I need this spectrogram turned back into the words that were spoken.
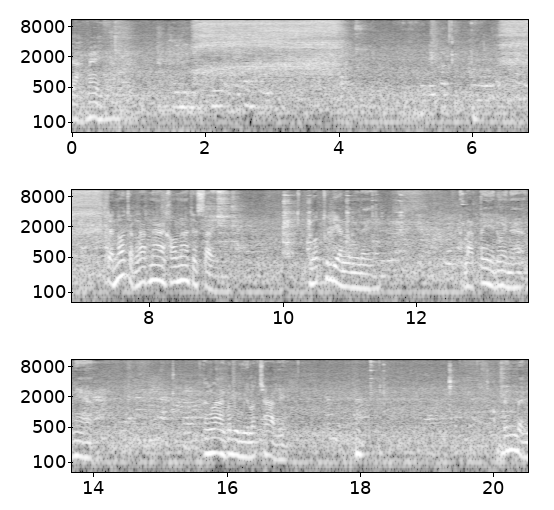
จากนั่นเองแต่นอกจากราดหน้าเขาน่าจะใส่รสทุเรียนลงในลาเต้ด้วยนะฮะเนี่ยฮะข้างล่างก็ดูมีรสชาติอยู่ เป็นเหมือน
